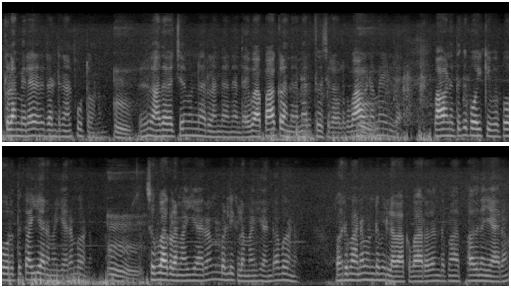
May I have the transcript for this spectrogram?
கிழமையில ரெண்டு நாள் பூட்டணும். அதை வச்சு முன்னேறலாம் தானே. அந்த வா- பார்க்கலாம் தானே மருத்துவ செலவுகளுக்கு வாகனமே இல்லை. வாகனத்துக்கு போய்க்கு போகிறதுக்கு ஐயாயிரம் ஐயாயிரம் வேணும். செவ்வாய்க்கிழமை ஐயாயிரம் வெள்ளிக்கிழமை ஐயாயிரம் தான் வேணும். வருமானம் ஒன்றும் இல்லை. வாக்கு வாரது அந்த பதினையாயிரம்.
